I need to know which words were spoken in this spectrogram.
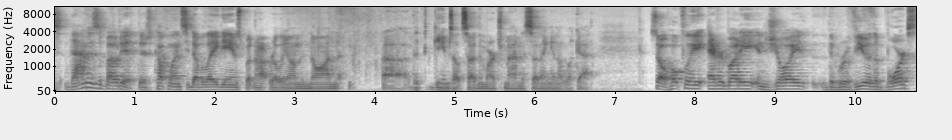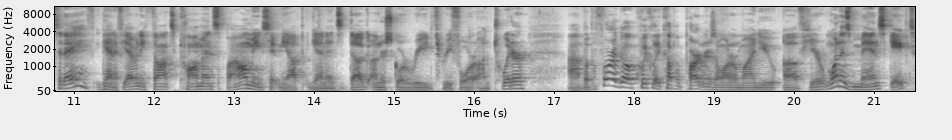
that is about it. There's a couple NCAA games, but not really on the non uh, the games outside the March Madness that I'm going to look at. So hopefully everybody enjoyed the review of the boards today. Again, if you have any thoughts, comments, by all means hit me up. Again, it's Doug underscore Reid 34 on Twitter. Uh, but before I go, quickly, a couple partners I want to remind you of here. One is Manscaped.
